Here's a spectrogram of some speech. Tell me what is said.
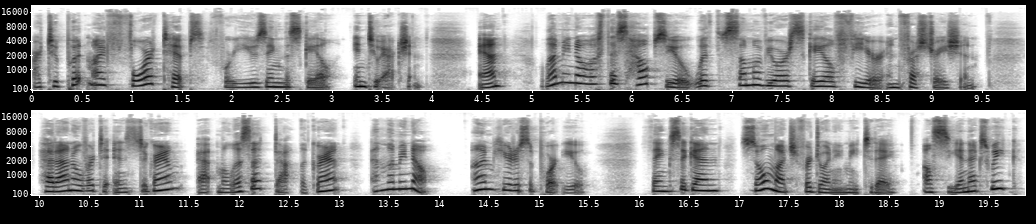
are to put my four tips for using the scale into action. And let me know if this helps you with some of your scale fear and frustration. Head on over to Instagram at melissa.legrand and let me know. I'm here to support you. Thanks again so much for joining me today. I'll see you next week.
